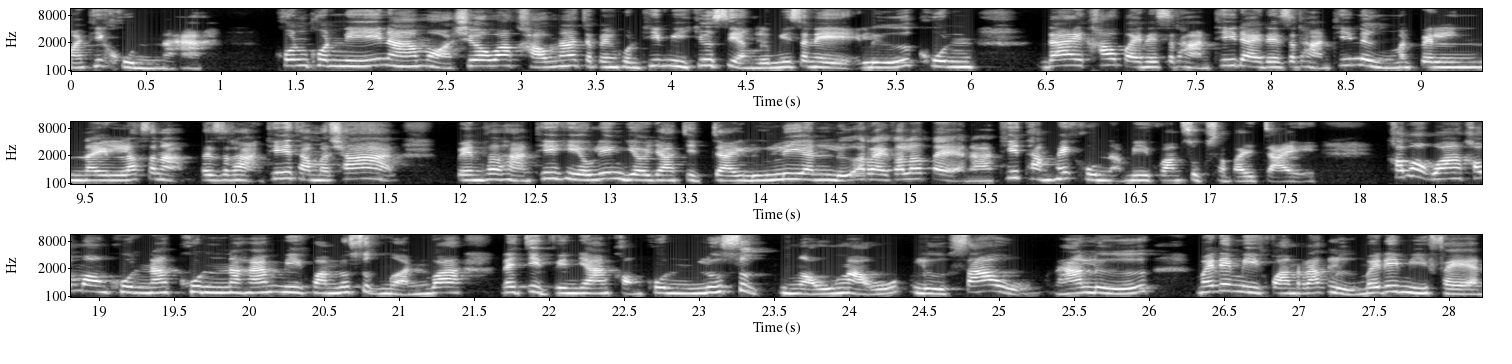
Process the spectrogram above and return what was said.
มาที่คุณนะคะคนคนนี้นะหมอเชื่อว่าเขาน่าจะเป็นคนที่มีชื่อเสียงหรือมีเสน่ห์หรือคุณได้เข้าไปในสถานที่ใดในสถานที่หนึ่ง มันเป็นในลักษณะเป็นสถานที่ธรรมชาติ เป็นสถานที่ฮีลลิ่งเยียวยาจิตใจหรือเรียนหรืออะไรก็แล้วแต่นะที่ทำให้คุณนะมีความสุขสบายใจ เขาบอกว่าเขามองคุณนะคุณนะคะมีความรู้สึกเหมือนว่าในจิตวิญญาณของคุณรู้สึกเหงาเหงาหรือเศร้านะหรือไม่ได้มีความรักหรือไม่ได้มีแฟน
